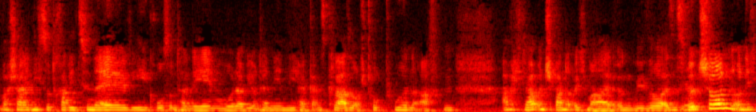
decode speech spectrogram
wahrscheinlich nicht so traditionell wie Großunternehmen oder wie Unternehmen, die halt ganz klar so auf Strukturen achten. Aber ich glaube, entspannt euch mal irgendwie so. Also es ja. wird schon und ich,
